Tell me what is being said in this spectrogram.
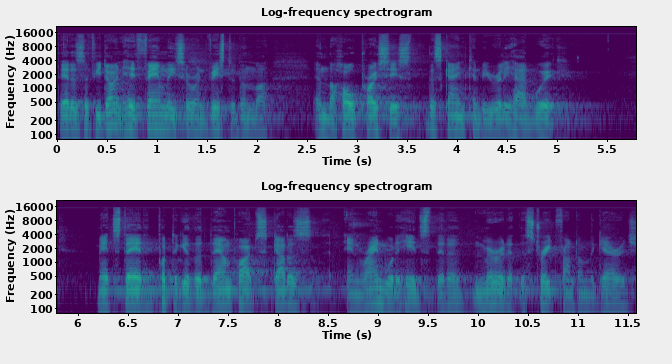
That is, if you don't have families who are invested in the, in the whole process, this game can be really hard work. Matt's dad had put together the downpipes, gutters, and rainwater heads that are mirrored at the street front on the garage.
